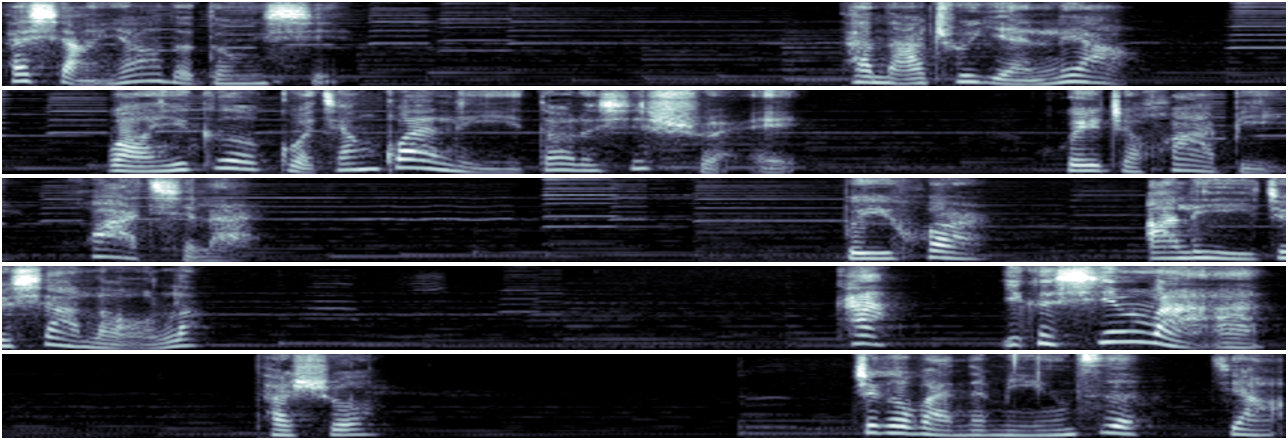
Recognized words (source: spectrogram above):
她想要的东西。她拿出颜料，往一个果酱罐里倒了些水，挥着画笔画起来。不一会儿，阿丽就下楼了。一个新碗，他说：“这个碗的名字叫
